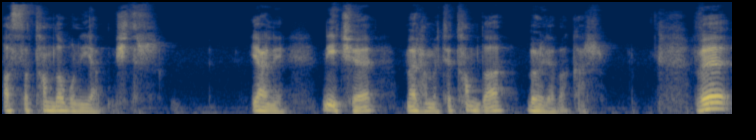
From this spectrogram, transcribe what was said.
aslında tam da bunu yapmıştır. Yani Nietzsche merhamete tam da böyle bakar. Ve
